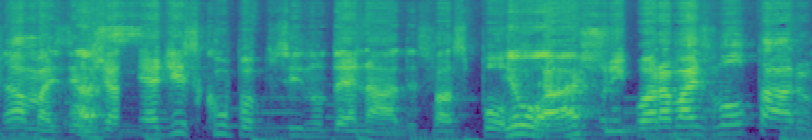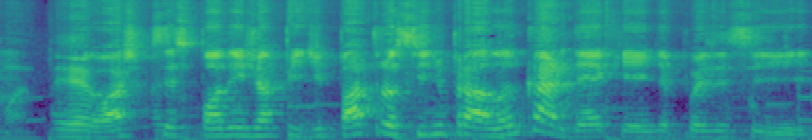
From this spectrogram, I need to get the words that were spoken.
Não, mas ele já Ah, tem a desculpa se não der nada. Eles falam, pô, Eu acho- embora, mas voltaram, mano. É, Eu acho que vocês podem já pedir patrocínio pra Allan Kardec aí depois desse,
